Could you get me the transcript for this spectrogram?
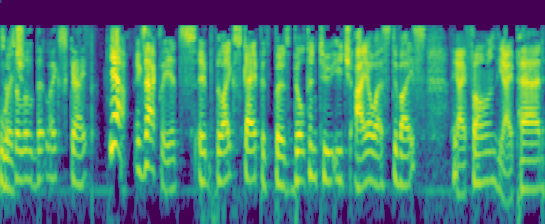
So Which, it's a little bit like Skype. Yeah, exactly. It's it, like Skype, but it's built into each iOS device, the iPhone, the iPad.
